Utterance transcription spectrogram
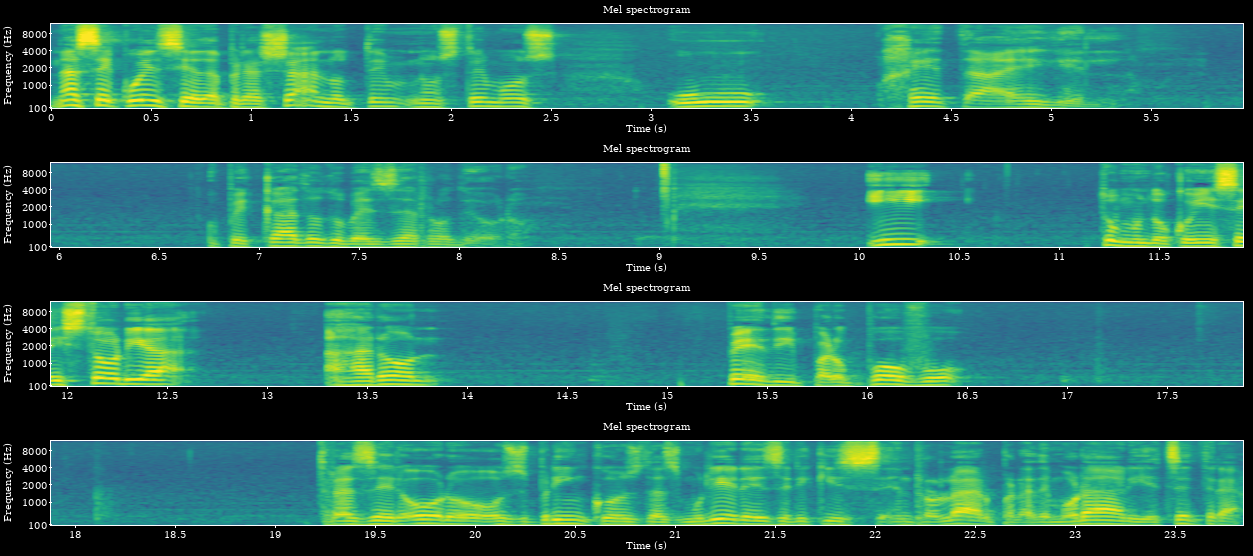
Na sequência da Perashá, nós temos o Het Egel, o pecado do bezerro de ouro. E todo mundo conhece a história. Aaron pede para o povo trazer ouro, os brincos das mulheres, ele quis enrolar para demorar e etc.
